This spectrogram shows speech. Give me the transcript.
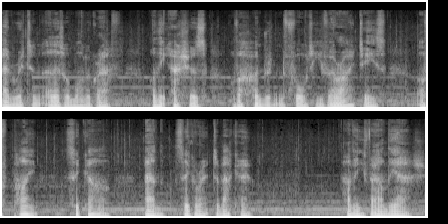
and written a little monograph on the ashes of 140 varieties of pipe, cigar, and cigarette tobacco. Having found the ash,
